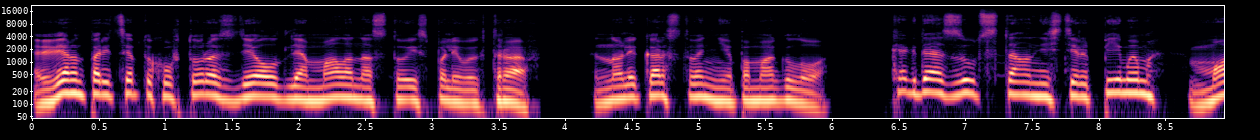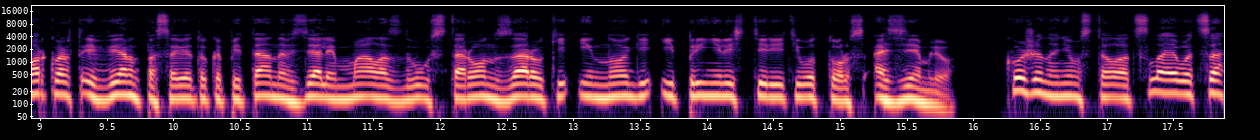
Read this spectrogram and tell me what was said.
Верн по рецепту Хуфтора сделал для Мала настой из полевых трав но лекарство не помогло. Когда зуд стал нестерпимым, Морквард и Верн по совету капитана взяли мало с двух сторон за руки и ноги и принялись тереть его торс о землю. Кожа на нем стала отслаиваться,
